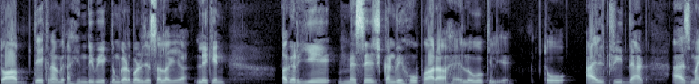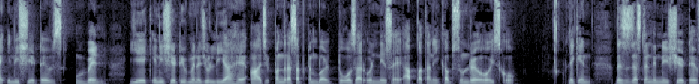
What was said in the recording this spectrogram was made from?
तो आप देखना, मेरा हिंदी भी एकदम गड़बड़ जैसा लगेगा। लेकिन अगर ये मैसेज कन्वे हो पा रहा है लोगों के लिए तो I treat that as my initiatives win ये एक इनिशिएटिव मैंने जो लिया है आज 15 सितंबर 2019 है। आप पता नहीं कब सुन रहे हो इसको। लेकिन this is just an initiative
